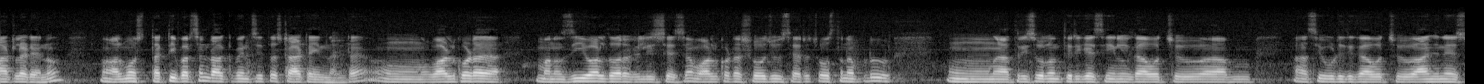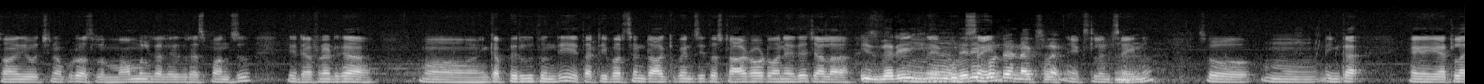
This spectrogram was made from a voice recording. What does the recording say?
మాట్లాడాను. ఆల్మోస్ట్ థర్టీ పర్సెంట్ ఆక్యుపెన్సీతో స్టార్ట్ అయిందంట. మ్మ్, వాళ్ళు కూడా మనం జీ వాళ్ళ ద్వారా రిలీజ్ చేసాం వాళ్ళు కూడా షో చూశారు. చూస్తున్నప్పుడు ఆ త్రిశూలం తిరిగే సీన్లు కావచ్చు శివుడిది కావచ్చు ఆంజనేయ స్వామిది వచ్చినప్పుడు అసలు మామూలుగా లేదు రెస్పాన్స్. ఇది డెఫినెట్గా ఇంకా పెరుగుతుంది. థర్టీ పర్సెంట్ ఆక్యుపెన్సీతో స్టార్ట్ అవడం అనేది చాలా very excellent excellent sign so ఇంకా ఎట్లా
